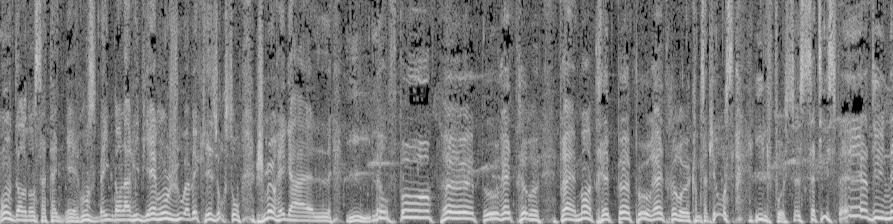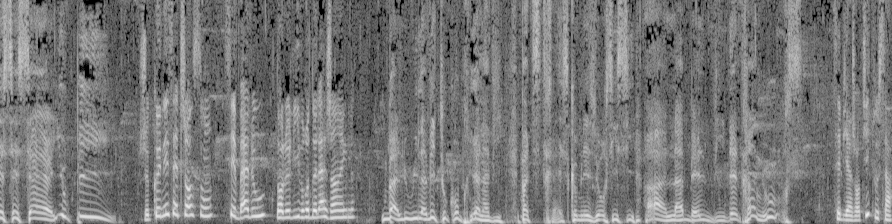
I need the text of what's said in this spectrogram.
On dort dans sa tanière, on se baigne dans la rivière, on joue avec les oursons. Je me régale. Il en faut peu pour être heureux. Vraiment très peu pour être heureux. Comme ça, Pios, il faut se satisfaire du nécessaire. Youpi! Je connais cette chanson. C'est Balou dans le livre de la jungle. Balou, il avait tout compris à la vie. Pas de stress comme les ours ici. Ah, la belle vie d'être un ours. C'est bien gentil tout ça.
